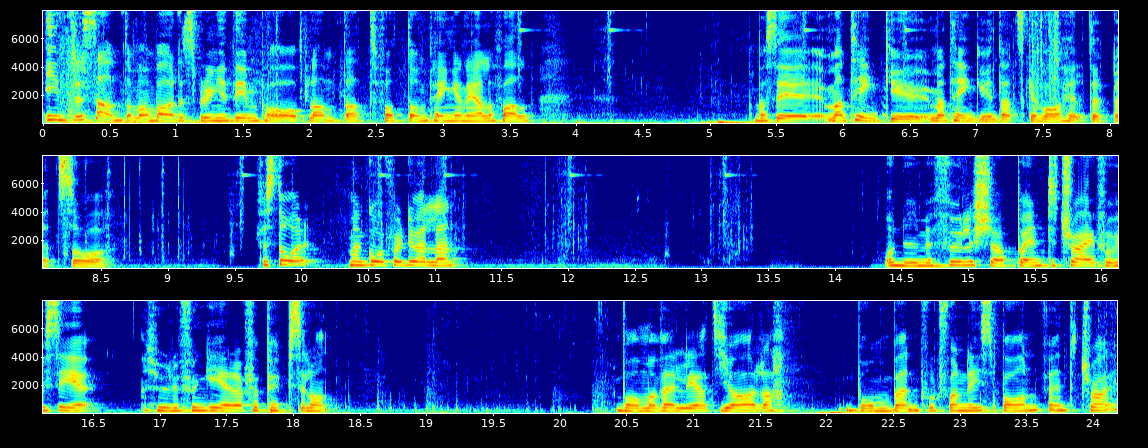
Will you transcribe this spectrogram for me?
intressant om man bara hade sprungit in på A och plantat, fått de pengarna i alla fall. Fast det, man, tänker ju, man tänker ju inte att det ska vara helt öppet så... Förstår, man går för duellen. Och nu med fullköp på Enter-Try får vi se hur det fungerar för Pepsilon. Vad man väljer att göra. Bomben fortfarande i span för Enter-Try.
